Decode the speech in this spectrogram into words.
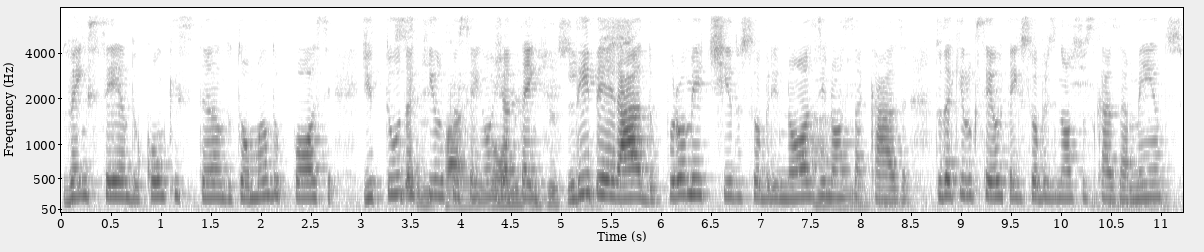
vencendo, conquistando, tomando posse de tudo Sim, aquilo pai, que o Senhor já tem liberado, prometido sobre nós Amém. e nossa casa. Tudo aquilo que o Senhor tem sobre os nossos casamentos,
